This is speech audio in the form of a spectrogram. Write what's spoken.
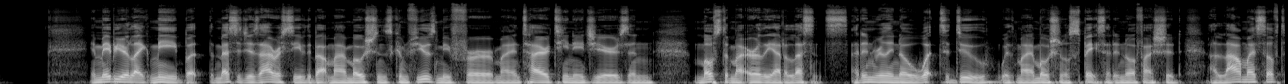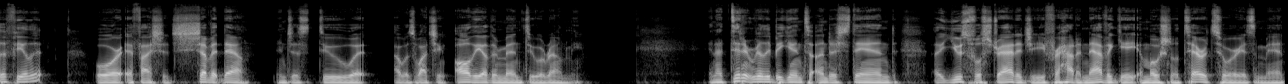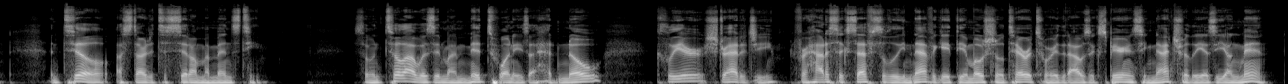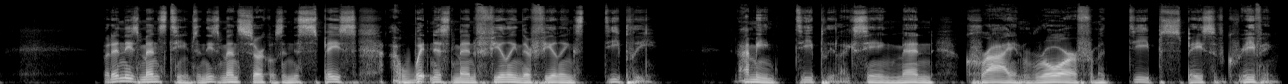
And maybe you're like me, but the messages I received about my emotions confused me for my entire teenage years and most of my early adolescence. I didn't really know what to do with my emotional space. I didn't know if I should allow myself to feel it or if I should shove it down and just do what I was watching all the other men do around me. And I didn't really begin to understand a useful strategy for how to navigate emotional territory as a man until I started to sit on my men's team. So until I was in my mid 20s, I had no clear strategy for how to successfully navigate the emotional territory that I was experiencing naturally as a young man. But in these men's teams, in these men's circles, in this space, I witnessed men feeling their feelings deeply I mean, deeply, like seeing men cry and roar from a deep space of grieving,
